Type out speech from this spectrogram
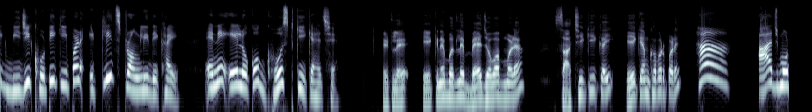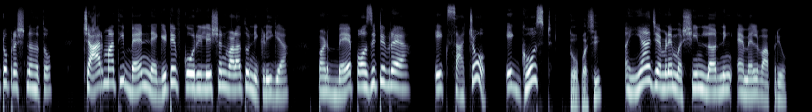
એક બીજી ખોટી કી પણ એટલી જ સ્ટ્રોંગલી દેખાઈ. એને એ લોકો ઘોસ્ટ કી કહે છે. એટલે એકને બદલે બે જવાબ મળ્યા? સાચી કી કઈ એ કેમ ખબર પડે? હા આ જ મોટો પ્રશ્ન હતો. ચારમાંથી બે નેગેટિવ કોરિલેશનવાળા તો નીકળી ગયા પણ બે પોઝિટિવ રહ્યા. એક સાચો એક ઘોસ્ટ તો પછી? અહીંયા જ એમણે મશીન લર્નિંગ એમએલ વાપર્યું.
